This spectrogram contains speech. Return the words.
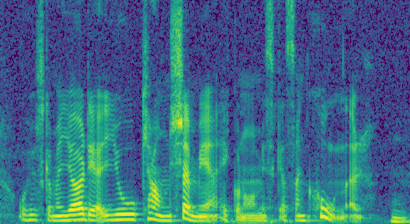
Och hur ska man göra det? Jo, kanske med ekonomiska sanktioner Mm.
